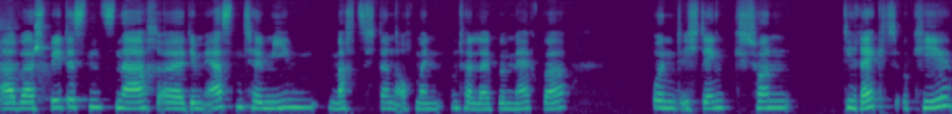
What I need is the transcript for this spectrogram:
Aber spätestens nach äh, dem ersten Termin macht sich dann auch mein Unterleib bemerkbar. Und ich denke schon direkt, okay,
